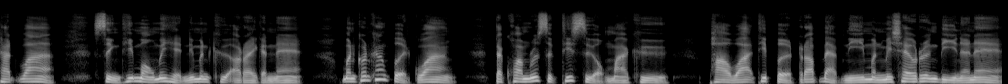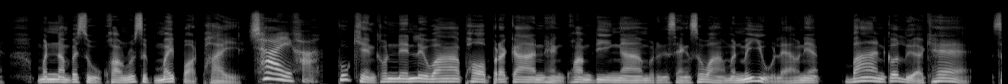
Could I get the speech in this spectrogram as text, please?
ชัดๆว่า สิ่งที่มองไม่เห็นนี่มันคืออะไรกันแน่ มันค่อนข้างเปิดกว้าง แต่ความรู้สึกที่สื่อออกมาคือ ภาวะที่เปิดรับแบบนี้มันไม่ใช่เรื่องดีแน่ๆมันนำไปสู่ความรู้สึกไม่ปลอดภัย ใช่ค่ะ ผู้เขียนเขาเน้นเลยว่า พอประการแห่งความดีงามหรือแสงสว่างมันไม่อยู่แล้วเนี่ย บ้านก็เหลือแค่ ส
